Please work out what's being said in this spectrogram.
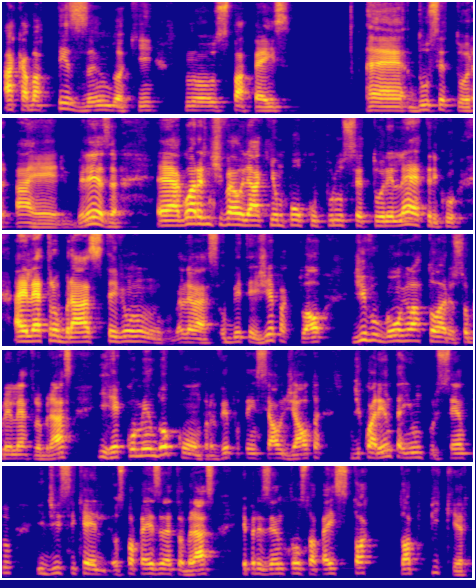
acaba pesando aqui nos papéis é, do setor aéreo, beleza? É, agora a gente vai olhar aqui um pouco para o setor elétrico. A Eletrobras teve um. Aliás, o BTG Pactual divulgou um relatório sobre a Eletrobras e recomendou compra, vê potencial de alta de 41% e disse que os papéis da Eletrobras representam os papéis top, top picker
